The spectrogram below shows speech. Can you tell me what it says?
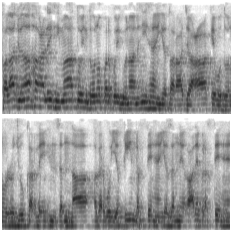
فلا جناح علیہما، تو ان دونوں پر کوئی گناہ نہیں ہے یا تراجع کہ وہ دونوں رجوع کر لیں، ان ضنا اگر وہ یقین رکھتے ہیں یا ضن غالب رکھتے ہیں،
